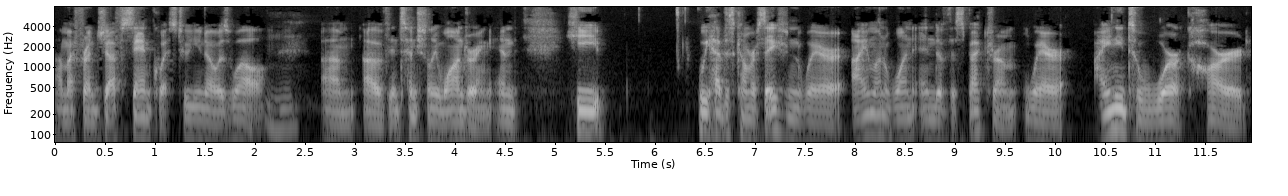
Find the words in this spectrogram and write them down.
uh, my friend Jeff Sandquist, who you know as well, mm-hmm. um, of Intentionally Wandering. And he, we had this conversation where I'm on one end of the spectrum where I need to work hard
